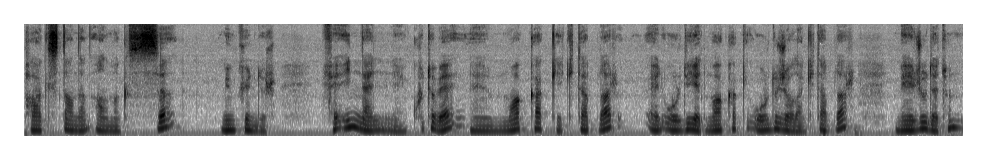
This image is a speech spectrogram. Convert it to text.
Pakistan'dan alması mümkündür. Fe innel kutube e, muhakkak ki kitaplar el urdiyet muhakkak ki Urduca olan kitaplar mevcudetun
